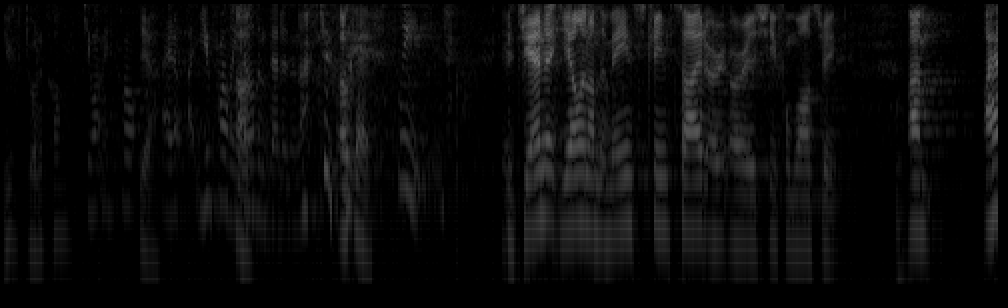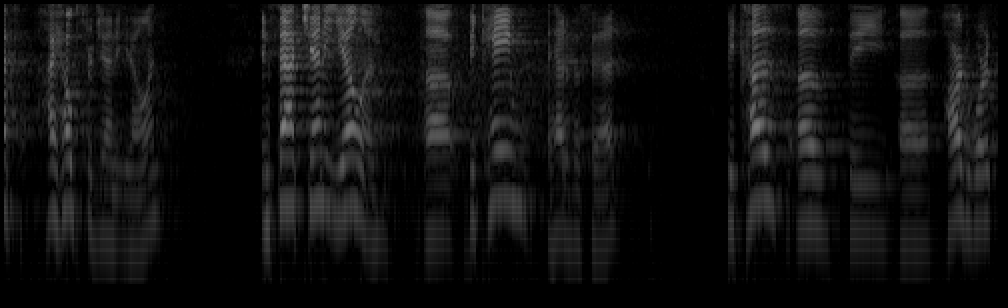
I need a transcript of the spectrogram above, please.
You, do you want to call? Do you want me to call? Yeah. I don't, you probably Oh. know them better than I do. Okay. Please. Is Janet Yellen on the mainstream side, or, or is she from Wall Street? Um, I have high hopes for Janet Yellen. In fact, Janet Yellen uh, became the head of the Fed because of the uh, hard work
